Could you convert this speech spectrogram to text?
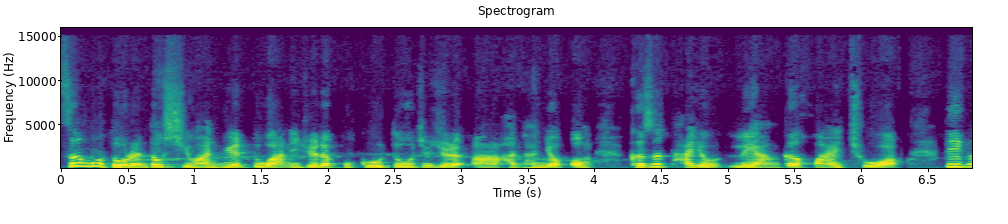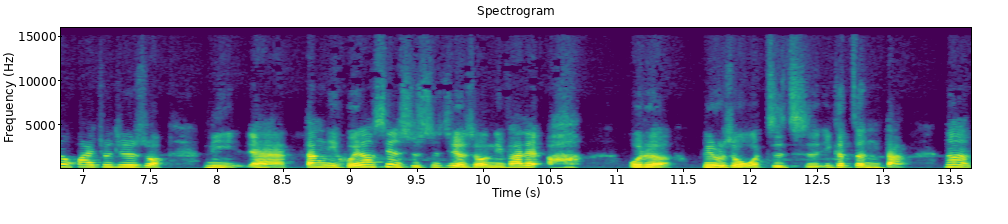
这么多人都喜欢阅读啊，你觉得不孤独，就觉得啊很很有哦。可是它有两个坏处哦。第一个坏处就是说，你呃，当你回到现实世界的时候，你发现啊，我的，比如说我支持一个政党。那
